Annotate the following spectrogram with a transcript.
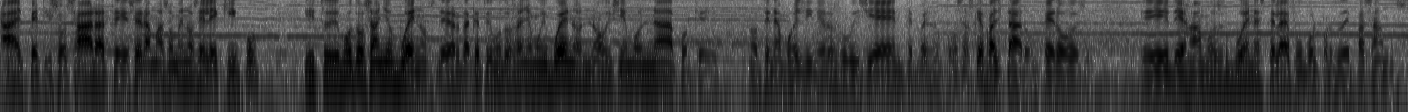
ah, el Petizo Zárate, ese era más o menos el equipo y tuvimos dos años buenos, de verdad que tuvimos dos años muy buenos, no hicimos nada porque no teníamos el dinero suficiente, pues cosas que faltaron, pero dejamos buena estela de fútbol por donde pasamos.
